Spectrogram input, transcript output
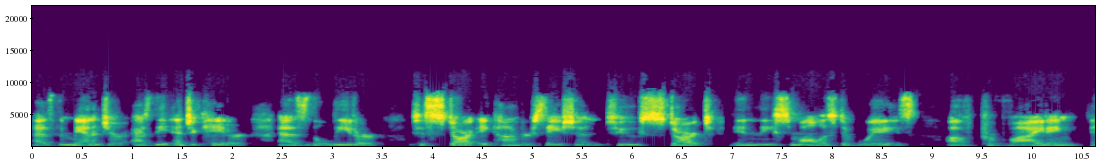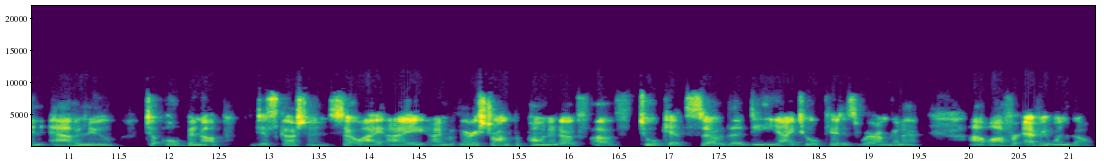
as the manager, as the educator, as the leader to start a conversation, to start in the smallest of ways of providing an avenue to open up discussion. So I, I am a very strong proponent of of toolkits. So the DEI toolkit is where I'm going to uh, offer everyone go.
